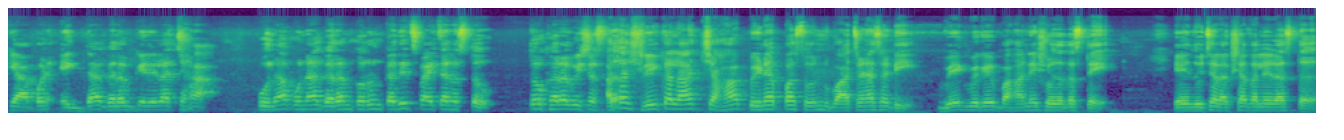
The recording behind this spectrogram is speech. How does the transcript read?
की आपण एकदा गरम केलेला चहा पुन्हा पुन्हा गरम करून कधीच प्यायचा नसतो तो खरं विष आता श्रीकला चहा पिण्यापासून वाचण्यासाठी वेगवेगळे बहाणे शोधत असते. हे इंदूच्या लक्षात आलेलं असतं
